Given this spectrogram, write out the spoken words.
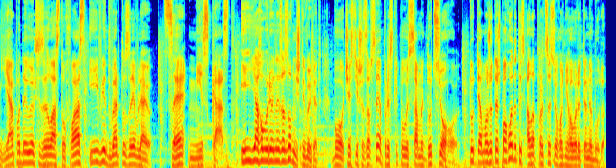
я подивився The Last of Us і відверто заявляю, це міскаст. І я говорю не за зовнішній вигляд, бо частіше за все прискіпились саме до цього. Тут я можу теж погодитись, але про це сьогодні говорити не буду.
